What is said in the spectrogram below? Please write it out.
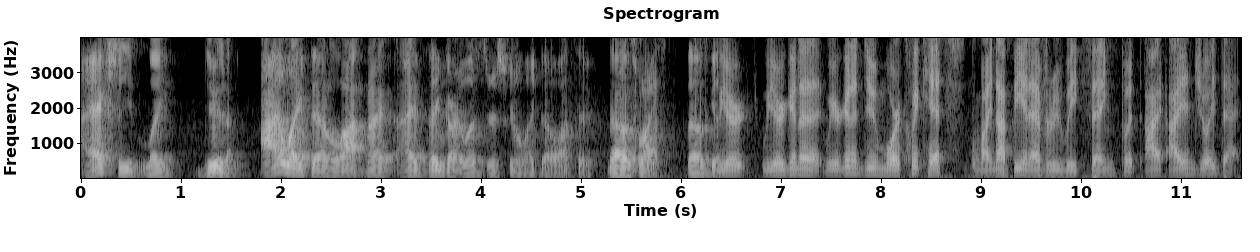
I actually like, dude. I like that a lot, and I, I think our listeners are gonna like that a lot too. That was funny. Awesome. That was good. We are we are gonna we are gonna do more quick hits. It might not be an every week thing, but I, I enjoyed that.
